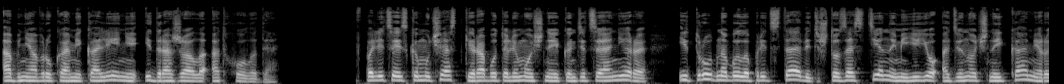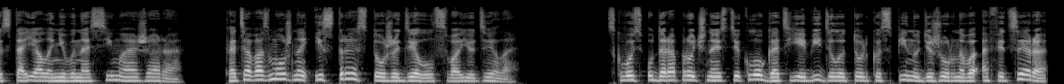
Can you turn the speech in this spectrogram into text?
обняв руками колени и дрожала от холода. В полицейском участке работали мощные кондиционеры, и трудно было представить, что за стенами ее одиночной камеры стояла невыносимая жара. Хотя, возможно, и стресс тоже делал свое дело. Сквозь ударопрочное стекло Готье видела только спину дежурного офицера,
